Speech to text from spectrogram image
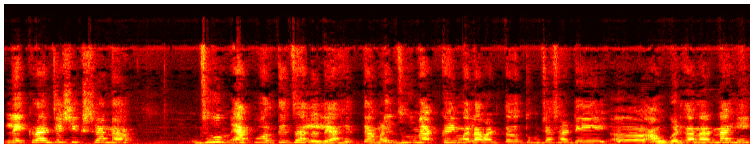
लेकरांचे शिक्षण झूम ऍप वरतीच झालेले आहेत. त्यामुळे झूम ऍप काही मला वाटतं तुमच्यासाठी अवघड जाणार नाही.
